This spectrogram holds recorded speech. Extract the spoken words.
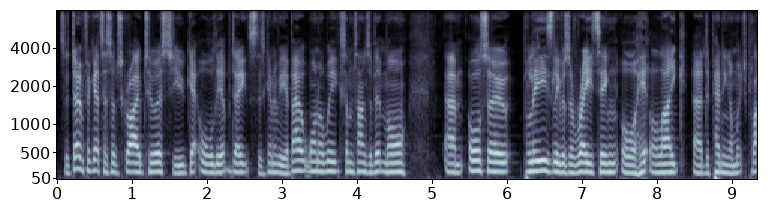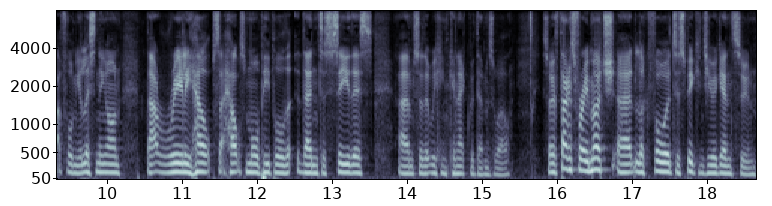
So don't forget to subscribe to us so you get all the updates. There's going to be about one a week, sometimes a bit more. Um, also, please leave us a rating or hit like, uh, depending on which platform you're listening on. That really helps. That helps more people th- then to see this um, so that we can connect with them as well. So, thanks very much. Uh, look forward to speaking to you again soon.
